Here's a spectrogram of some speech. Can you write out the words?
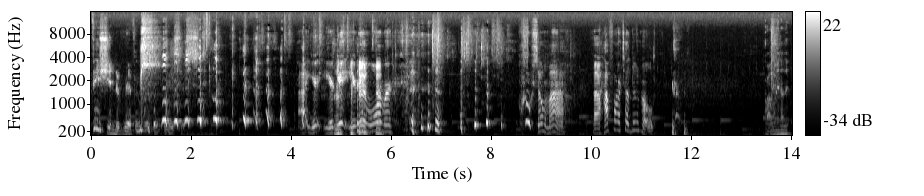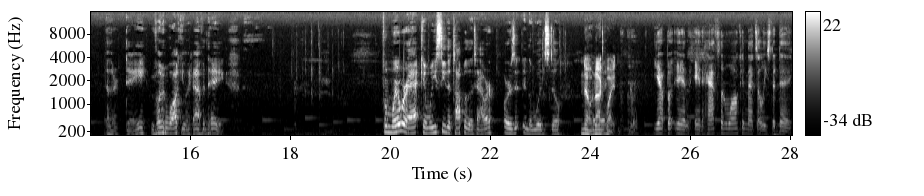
fish in the river was the racist. Uh, you're you're get, you're getting warmer. Whew, so am I. Uh, how far till Dunehold? Probably another another day. We've only been walking like half a day. From where we're at, can we see the top of the tower, or is it in the woods still? No, not quite. Yeah, but in in Halfling walking, that's at least a day.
